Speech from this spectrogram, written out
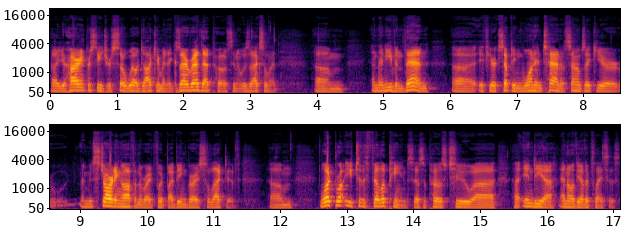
uh, your hiring procedures so well documented because I read that post and it was excellent. Um, and then even then, uh, if you're accepting one in ten, it sounds like you're I mean starting off on the right foot by being very selective. Um, what brought you to the Philippines as opposed to uh, uh, India and all the other places?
